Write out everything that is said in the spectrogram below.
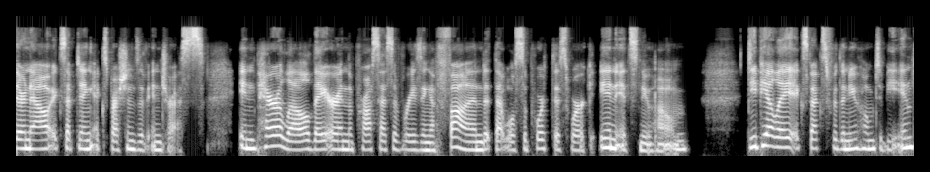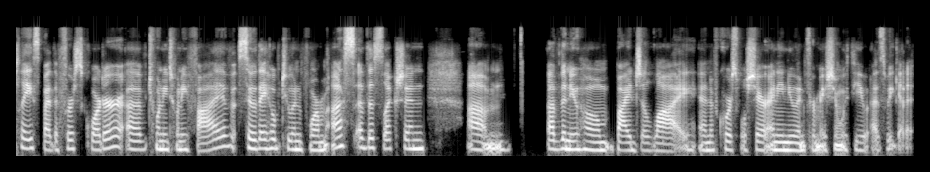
They're now accepting expressions of interests. In parallel, they are in the process of raising a fund that will support this work in its new home. DPLA expects for the new home to be in place by the first quarter of 2025, so they hope to inform us of the selection um, of the new home by July. And of course, we'll share any new information with you as we get it.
